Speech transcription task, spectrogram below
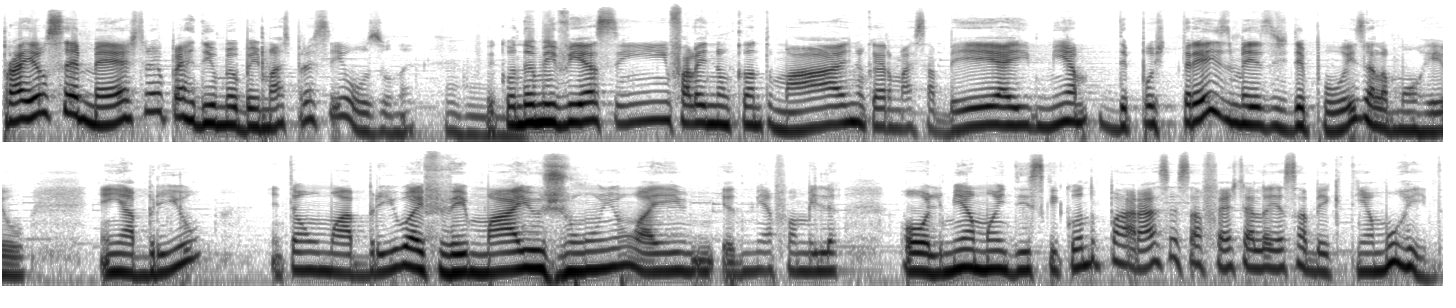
para eu ser mestra, eu perdi o meu bem mais precioso, né? Uhum. Quando eu me vi assim, falei, não canto mais, não quero mais saber. Aí minha, depois, três meses depois, ela morreu em abril. Então, abril, aí veio maio, junho, aí minha família. Olha, minha mãe disse que quando parasse essa festa, ela ia saber que tinha morrido.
